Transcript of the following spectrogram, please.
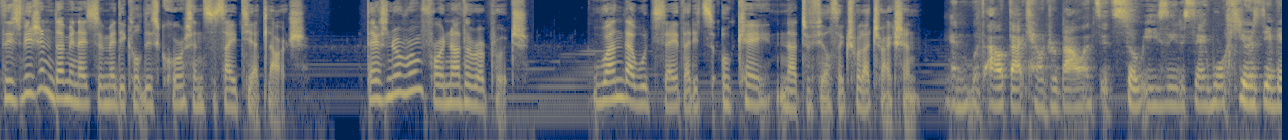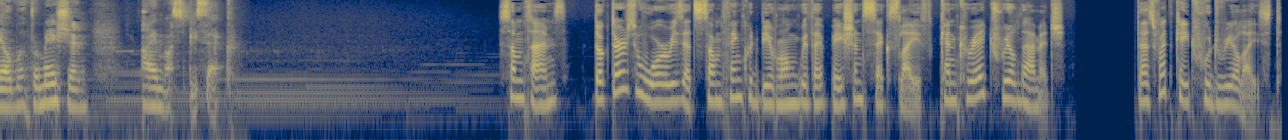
This vision dominates the medical discourse and society at large. There's no room for another approach, one that would say that it's okay not to feel sexual attraction. And without that counterbalance, it's so easy to say, well, here's the available information. I must be sick. Sometimes Doctors who worry that something could be wrong with their patient's sex life can create real damage. That's what Kate Wood realized.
